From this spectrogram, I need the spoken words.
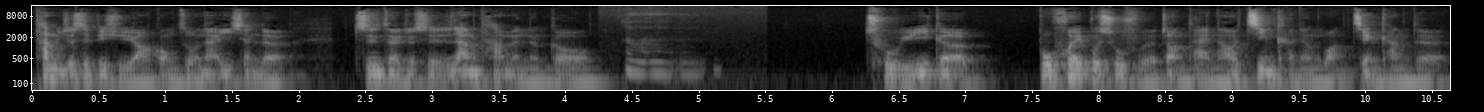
他们就是必须要工作，那医生的职责就是让他们能够嗯嗯嗯，处于一个不会不舒服的状态，然后尽可能往健康的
